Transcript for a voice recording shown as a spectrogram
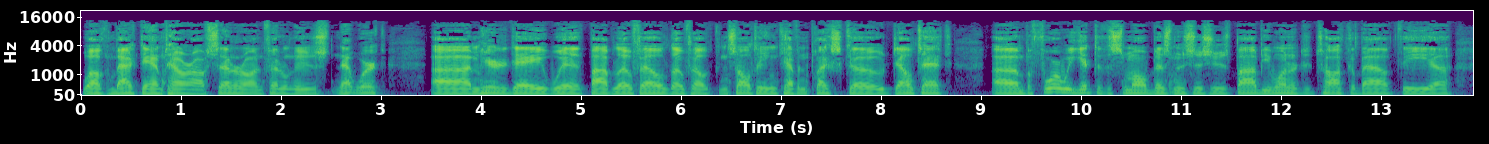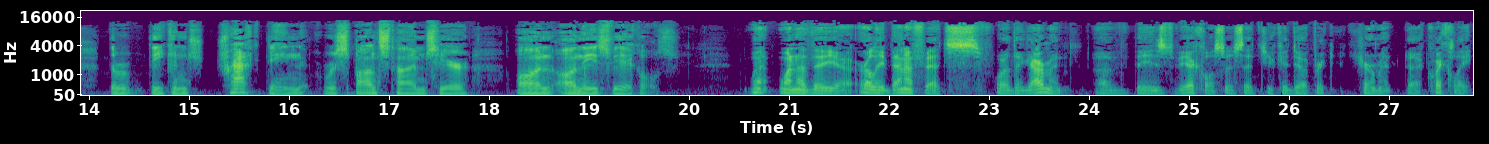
Welcome back to Amtower Off Center on Federal News Network. Uh, I'm here today with Bob Lohfeld, Lohfeld Consulting, Kevin Plexico, Deltek. Um, before we get to the small business issues, Bob, you wanted to talk about the uh, the the contracting response times here on on these vehicles. One of the uh, early benefits for the government of these vehicles is that you could do a procurement uh, quickly,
